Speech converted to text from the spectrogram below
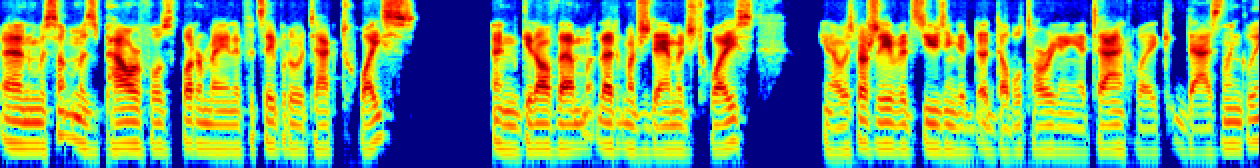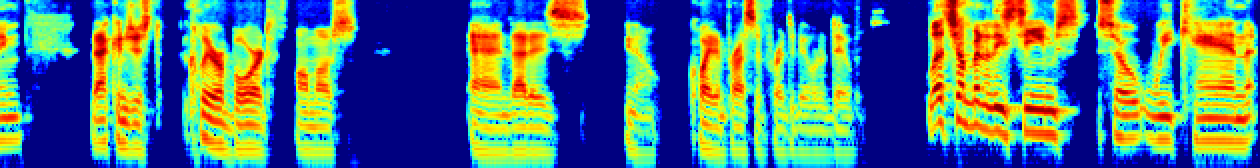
and with something as powerful as Fluttermane, if it's able to attack twice and get off that that much damage twice, you know, especially if it's using a, a double targeting attack like Dazzling Gleam, that can just clear a board almost, and that is you know quite impressive for it to be able to do. Let's jump into these teams so we can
